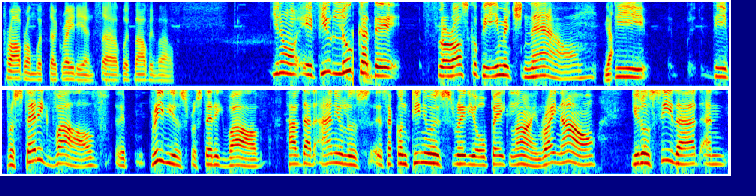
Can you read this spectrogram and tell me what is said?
problem with the gradients uh, with valve in valve. You know, if you look at the fluoroscopy image now, Yeah. the the prosthetic valve, the previous prosthetic valve, have that annulus as a continuous radio opaque line. Right now, you don't see that, and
